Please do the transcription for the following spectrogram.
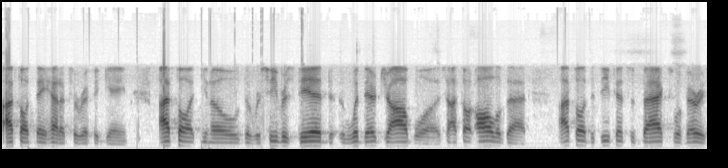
I thought they had a terrific game. I thought, you know, the receivers did what their job was. I thought all of that. I thought the defensive backs were very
